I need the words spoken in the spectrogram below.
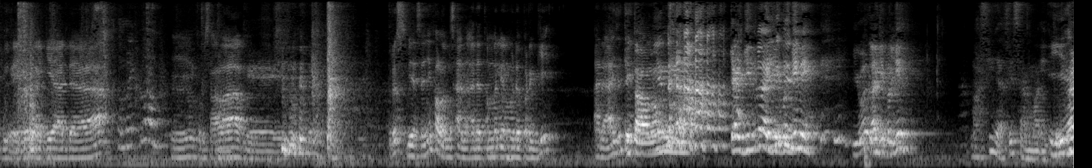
Bu Tejo lagi ada. Assalamualaikum. Hmm, Waalaikumsalam. Oke. Terus biasanya kalau misalnya ada teman yang udah pergi, ada aja tuh Kita omongin. ngomongin. Kayak gini lagi Gitu. pergi nih. Gimana? Lagi pergi. Masih gak sih sama itu? Iya.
